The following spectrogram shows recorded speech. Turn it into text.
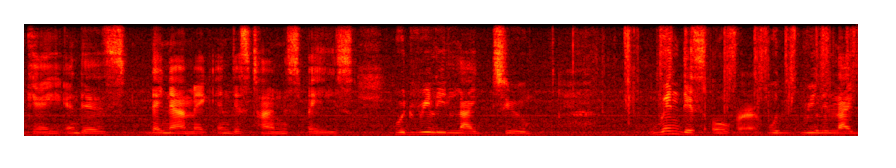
okay in this dynamic in this time and space would really like to win this over would really like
